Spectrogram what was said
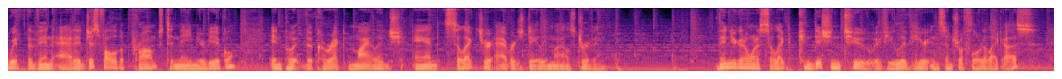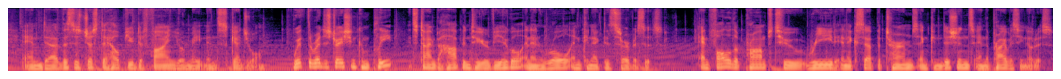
With the VIN added, just follow the prompts to name your vehicle, input the correct mileage, and select your average daily miles driven. Then you're going to want to select Condition 2 if you live here in Central Florida like us, and uh, this is just to help you define your maintenance schedule. With the registration complete, it's time to hop into your vehicle and enroll in connected services. And follow the prompts to read and accept the terms and conditions and the privacy notice.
